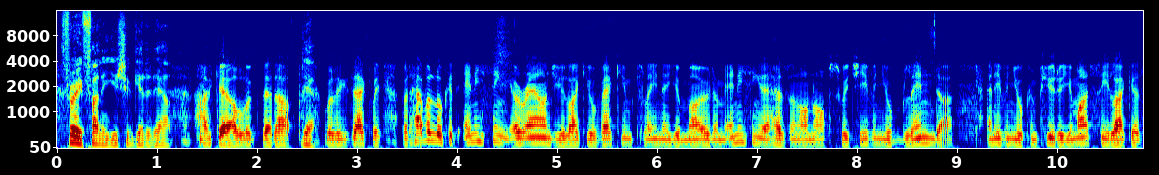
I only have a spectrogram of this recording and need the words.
It's very funny. You should get it out. Okay, I'll look that up. Yeah. Well, exactly. But have a look at anything around you, like your vacuum cleaner, your modem, anything that has an on-off switch, even your blender, and even your computer. You might see like a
